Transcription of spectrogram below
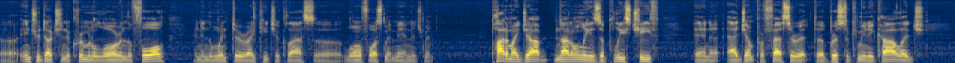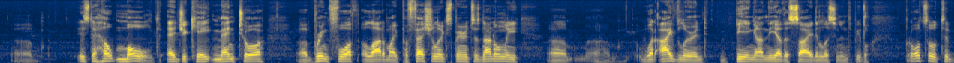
uh, Introduction to Criminal Law in the fall and in the winter I teach a class, uh, law enforcement management. Part of my job, not only as a police chief and an adjunct professor at uh, Bristol Community College, uh, is to help mold, educate, mentor, uh, bring forth a lot of my professional experiences, not only um, um, what I've learned being on the other side and listening to people, but also to,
